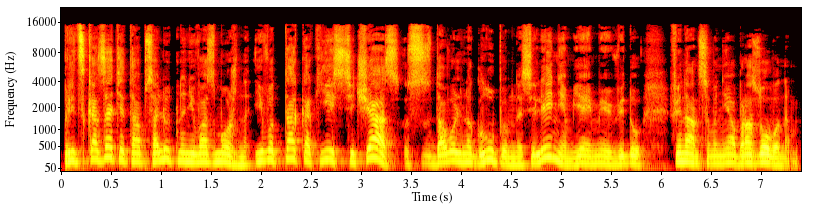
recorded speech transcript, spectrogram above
Предсказать это абсолютно невозможно. И вот так как есть сейчас с довольно глупым населением, я имею в виду финансово необразованным,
